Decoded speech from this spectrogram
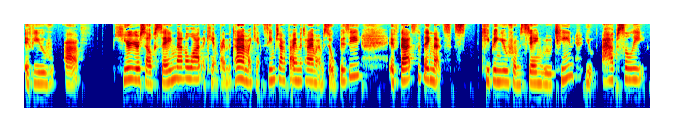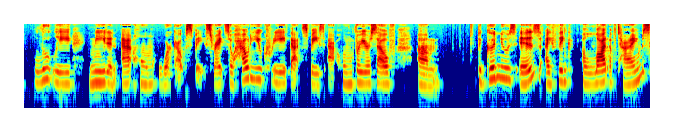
if you uh, hear yourself saying that a lot, I can't find the time, I can't seem to find the time, I'm so busy. If that's the thing that's keeping you from staying routine, you absolutely need an at home workout space, right? So, how do you create that space at home for yourself? Um, the good news is, I think a lot of times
